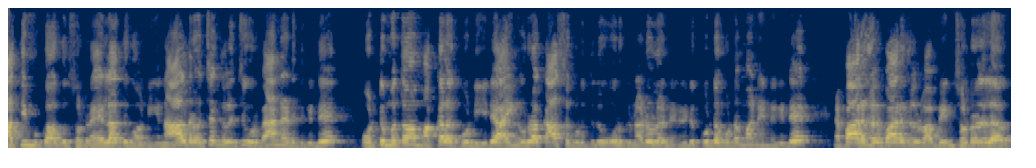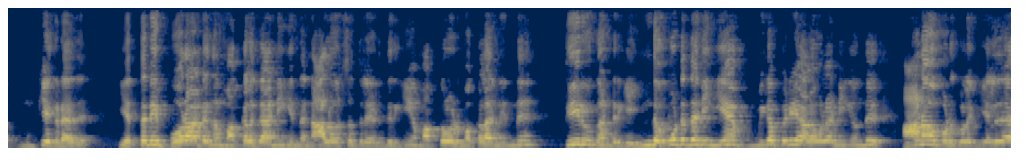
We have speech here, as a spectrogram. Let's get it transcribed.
அதிமுகவுக்கும் சொல்றேன். எல்லாத்துக்கும். நீங்க நாலரை வருஷம் கழிச்சு ஒரு வேன் எடுத்துக்கிட்டு ஒட்டுமொத்தமா மக்களை கூட்டிக்கிட்டு ஐநூறுரூவா காசு கொடுத்துட்டு ஊருக்கு நடுவில் நின்றுட்டு கூட்டம் கூட்டமா நின்றுக்கிட்டு பாருங்கள் பாருங்கள் அப்படின்னு சொல்றதுல முக்கியம் கிடையாது. எத்தனை போராட்டங்கள் மக்களுக்காக நீங்க இந்த நாலு வருஷத்துல எடுத்திருக்கீங்க? மக்களோட மக்களா நின்று தீர்வு கண்டிருக்கீங்க. இந்த கூட்டத்தை நீங்க ஏன் மிகப்பெரிய அளவுல நீங்க வந்து ஆணவ படுகொலைக்கு எதிரா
